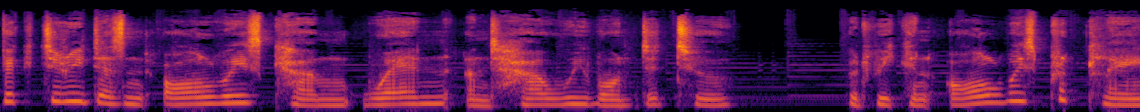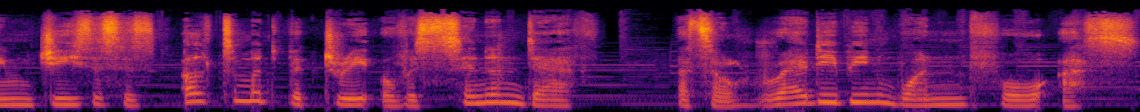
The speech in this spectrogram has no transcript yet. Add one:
Victory doesn't always come when and how we want it to, but we can always proclaim Jesus' ultimate victory over sin and death that's already been won for us.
